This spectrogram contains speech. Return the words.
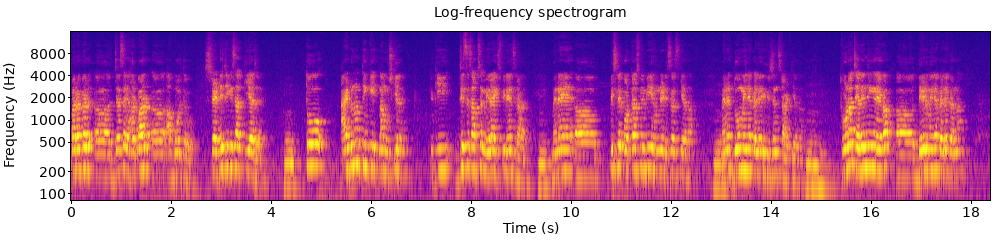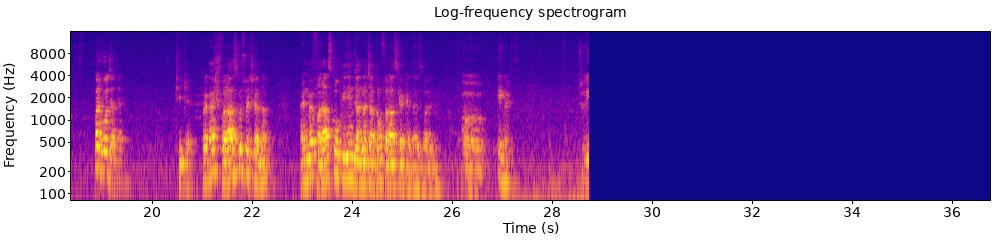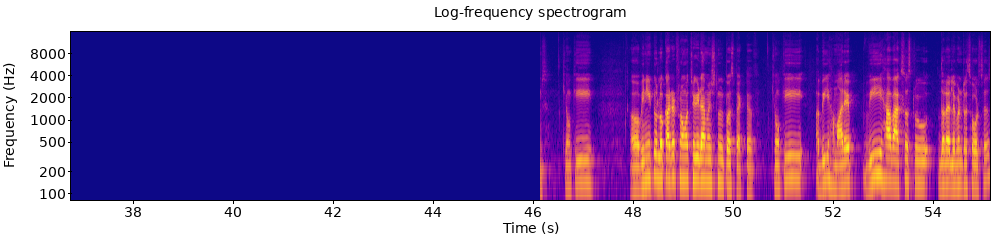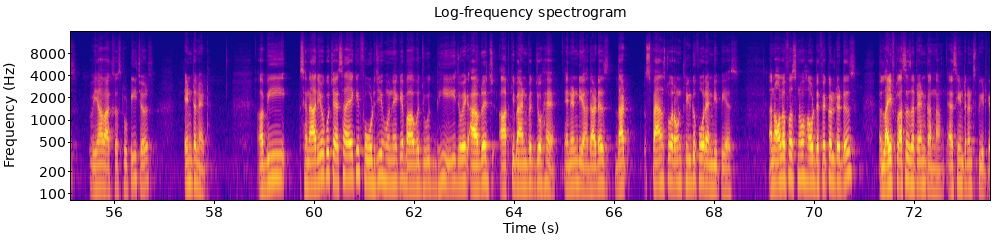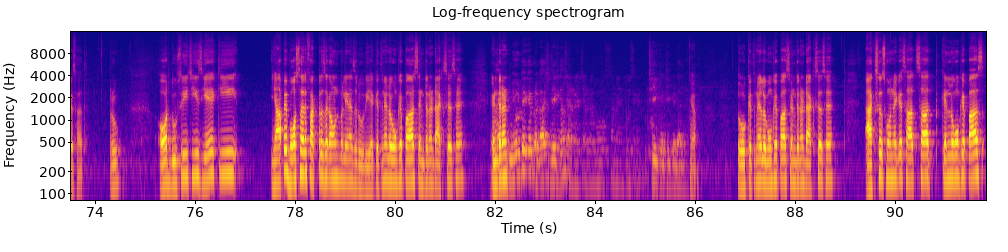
पर अगर जैसे हर बार आप बोलते हो स्ट्रेटेजी के साथ किया जाए हम्म, तो आई डो नॉट थिंक इतना मुश्किल है। क्योंकि जिस हिसाब से मेरा एक्सपीरियंस रहा है हम्म। मैंने पिछले पॉडकास्ट में भी हमने डिस्कस किया था। हम्म। मैंने दो महीने पहले रिविजन स्टार्ट किया था। हम्म। थोड़ा चैलेंजिंग रहेगा डेढ़ महीने पहले करना पर हो जाता है। ठीक है। प्रकाश फराज को स्विच करना। एंड मैं फराज को ओपिनियन जानना चाहता हूँ। फराज क्या कहता है इस बारे में? Uh, एक मिनट। क्योंकि we need to look at it from a three dimensional perspective क्योंकि अभी हमारे we have access to the relevant resources we have access to teachers internet अभी सिनेरियो कुछ ऐसा है कि 4G होने के बावजूद भी जो एक एवरेज आपकी बैंडविड्थ जो है in India that is that spans to around three to four M B P S and all of us know how difficult it is live classes attend करना, ऐसी इंटरनेट स्पीड के साथ. True और दूसरी चीज़ ये कि यहाँ पे बहुत सारे फैक्टर्स अकाउंट में लेना ज़रूरी है। कितने लोगों के पास इंटरनेट एक्सेस है? इंटरनेट म्यूट है क्या प्रकाश? देखना। ठीक है ठीक है डन। या। तो कितने लोगों के पास इंटरनेट एक्सेस है? एक्सेस होने के साथ साथ किन लोगों के पास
